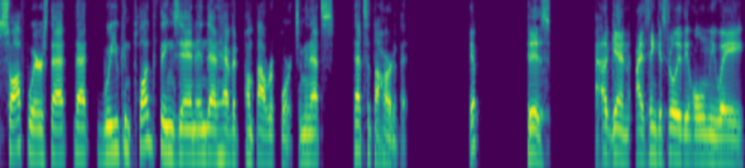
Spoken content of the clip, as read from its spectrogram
softwares that that where you can plug things in and then have it pump out reports. I mean, that's that's at the heart of it. Yep. It is. Again, I think it's really the only way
